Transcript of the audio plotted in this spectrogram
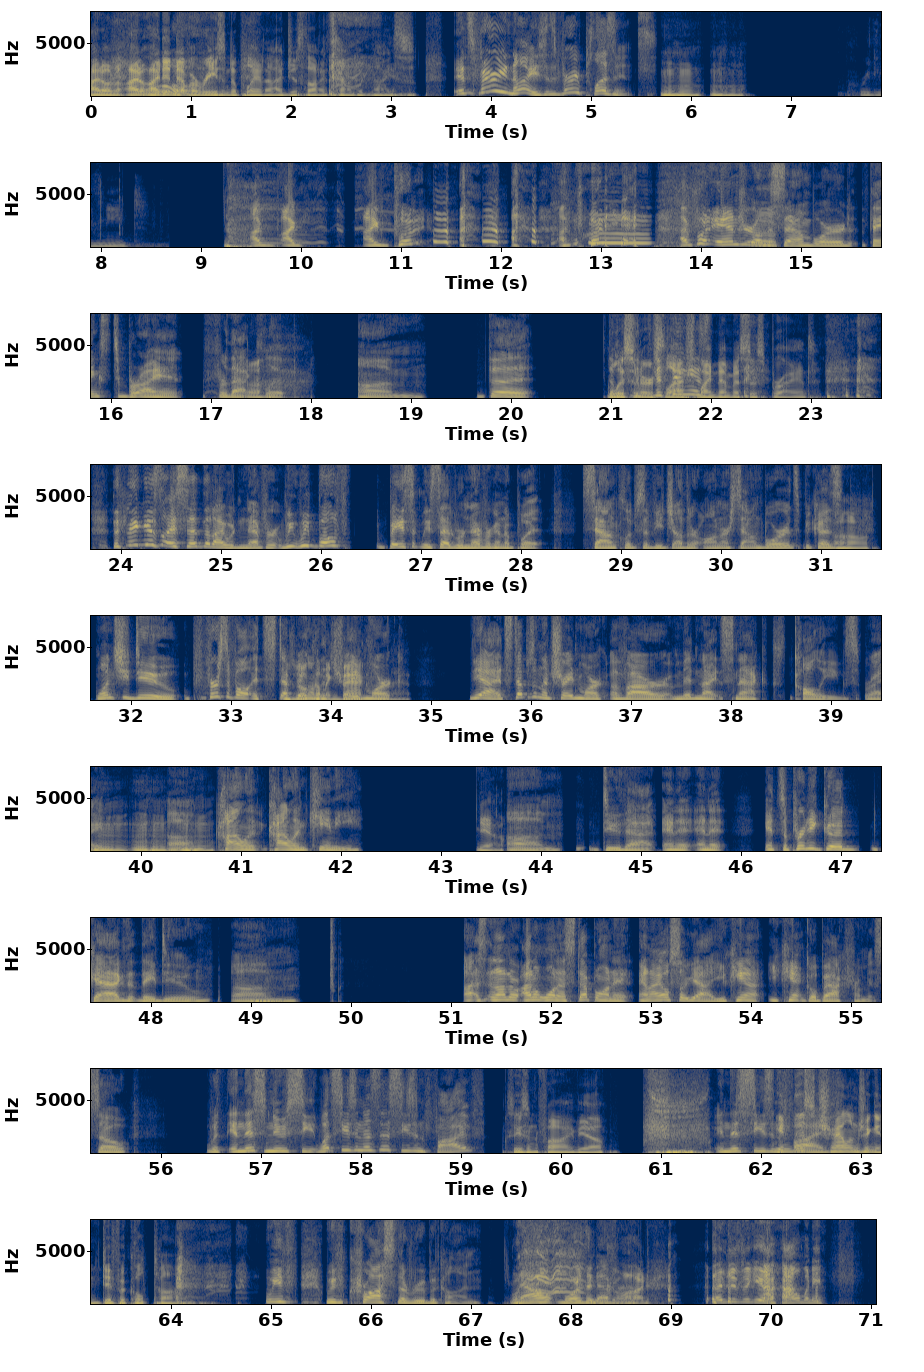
I don't know. I, don't- I didn't have a reason to play that. I just thought it sounded nice. It's very nice. It's very pleasant. Mm-hmm, mm-hmm. Pretty neat. I I I put I put I put Andrew on the soundboard thanks to Bryant for that Ugh. clip. Um the the- Listener the- the slash thing is- my nemesis, Bryant. The thing is I said that I would never we we both basically said we're never going to put sound clips of each other on our soundboards because Uh-huh. once you do first of all it's stepping no on the coming back from trademark yeah it steps on the trademark of our midnight snack colleagues right? Mm, mhm, um mhm. Kyle and Kyle and Kinney Yeah. um do that. And it and it it's a pretty good gag that they do. Um I, and I don't I don't want to step on it. And I also yeah you can't you can't go back from it. So with in this new season what season is this season 5 Season five, yeah. in this season In 5 this challenging and difficult time. we've we've crossed the rubicon now more than ever God. I'm just thinking of how many.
